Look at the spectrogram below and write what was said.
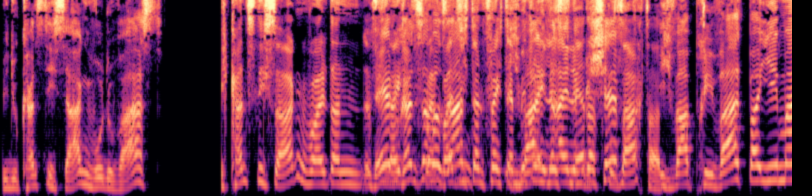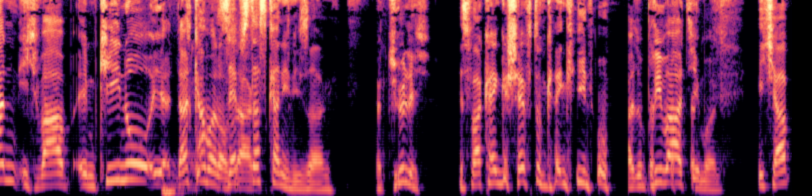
Wie, du kannst nicht sagen, wo du warst? Ich kann es nicht sagen, weil dann Naja, vielleicht, du kannst aber weil sagen, dann vielleicht ich ermitteln lässt, wer das Geschäft, gesagt hat. ich war privat bei jemandem, ich war im Kino, das kann man doch Selbst sagen. das kann ich nicht sagen. Natürlich. Es war kein Geschäft und kein Kino. Also privat jemand. Ich habe,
